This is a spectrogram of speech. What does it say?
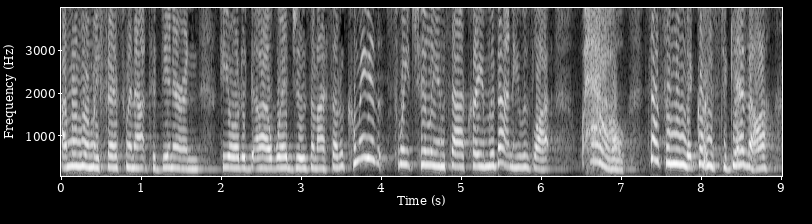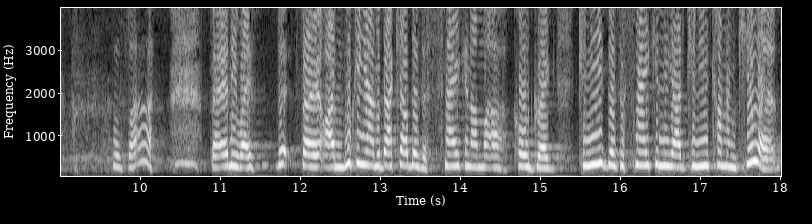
I remember when we first went out to dinner and he ordered uh, wedges, and I said, oh, "Can we get sweet chili and sour cream with that?" And he was like, "Wow, is that something that goes together?" I was like, ah. but anyways, so I'm looking out in the backyard. There's a snake, and I'm like, oh, called Greg. Can you? There's a snake in the yard. Can you come and kill it?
